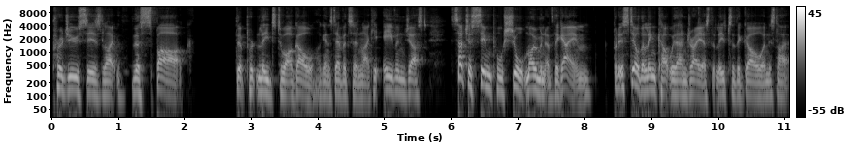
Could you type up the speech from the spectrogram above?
produces like the spark that leads to our goal against Everton. Like even just such a simple, short moment of the game, but it's still the link up with Andreas that leads to the goal. And it's like,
